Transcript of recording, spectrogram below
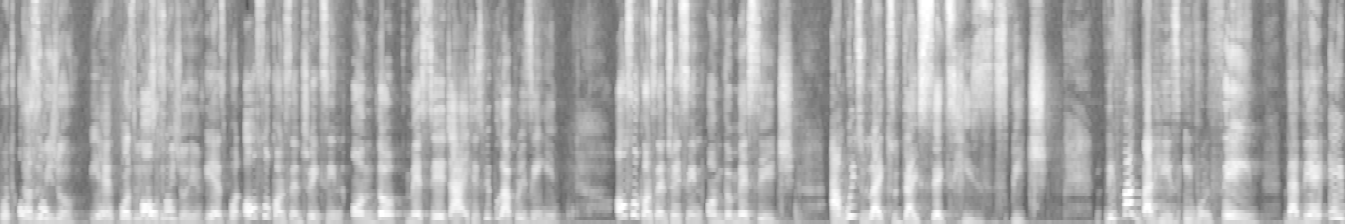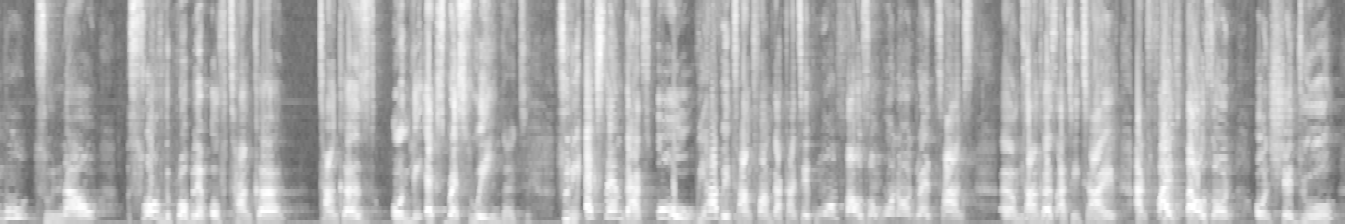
But That's the also, visual. Yeah, but You can see the also, visual here. yes, but also concentrating on the message. Ah, his people are praising him. Also concentrating on the message. I'm going to like to dissect his speech. The fact that he's even saying that they're able to now solve the problem of tanker tankers on the expressway to the extent that oh we have a tank farm that can take 1100 tanks um, At tankers at a time and 5000 on schedule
